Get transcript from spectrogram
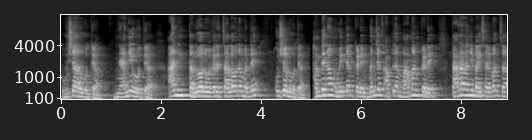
हुशार होत्या ज्ञानी होत्या आणि तलवार वगैरे चालवण्यामध्ये कुशल होत्या. हंबीरराव मोहित्यांकडे म्हणजेच आपल्या मामांकडे तारा राणीबाई साहेबांचा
